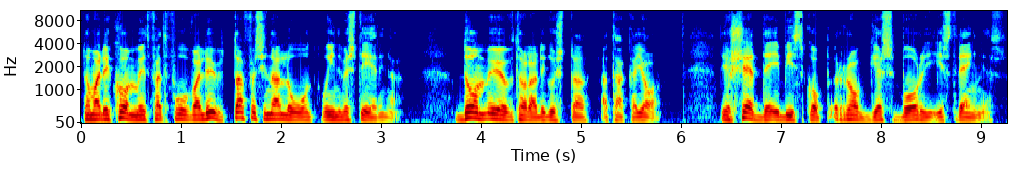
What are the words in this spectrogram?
De hade kommit för att få valuta för sina lån och investeringar. De övertalade Gustav att tacka ja. Det skedde i biskop Rogges borg i Strängnäs.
